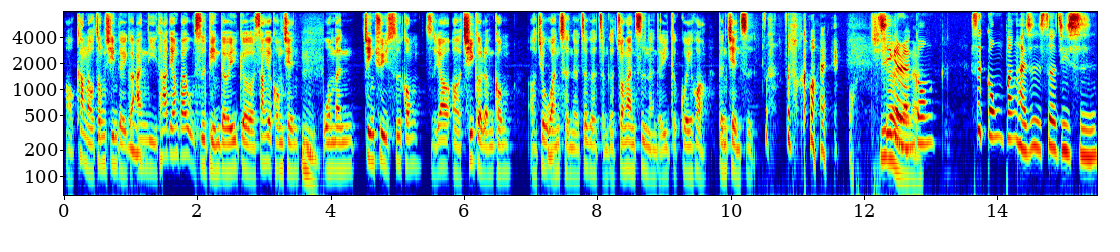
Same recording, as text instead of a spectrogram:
哦抗老中心的一个案例，它两百五十平的一个商业空间，嗯，我们进去施工只要呃七个人工。哦，就完成了这个整个专案智能的一个规划跟建制，这 这么快？哇，七个人工是工班还是设计师？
